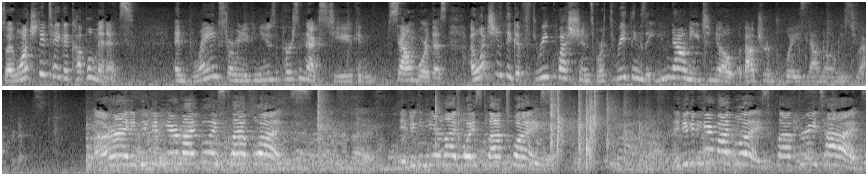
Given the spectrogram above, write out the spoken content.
So I want you to take a couple minutes and brainstorm, and you can use the person next to you, you can soundboard this. I want you to think of three questions or three things that you now need to know about your employees now knowing these two acronyms. All right, if you can hear my voice, clap once. If you can hear my voice, clap twice. If you can hear my voice, clap three times.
